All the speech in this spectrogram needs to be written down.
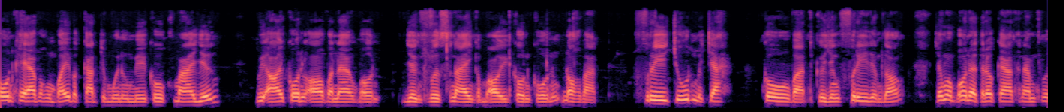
កូន KF68 បង្កាត់ជាមួយនឹងមេគោខ្មែរយើងវាឲ្យកូនល្អប៉ុណ្ណាបងប្អូនយើងធ្វើស្នែងកុំឲ្យកូនគោនឹងដោះបាទ free ជូនម្ចាស់គោបាទគឺយើង free តែម្ដងអញ្ចឹងបងប្អូនដែលត្រូវការថ្នាំធ្វើ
